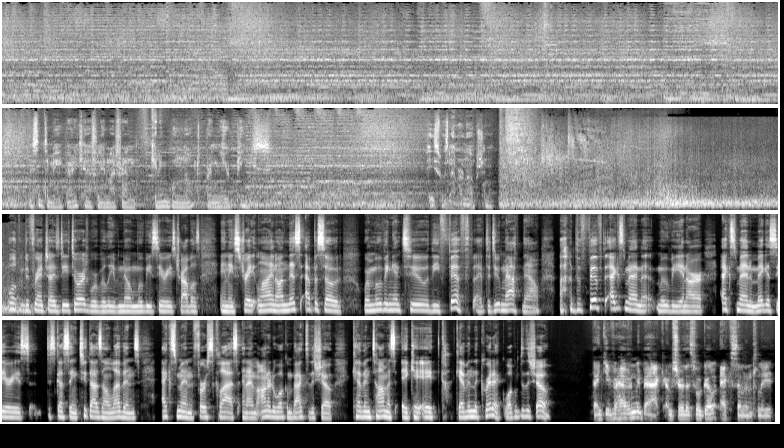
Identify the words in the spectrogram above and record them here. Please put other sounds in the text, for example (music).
Listen to me very carefully, my friend. Killing will not bring you peace. Peace was never an option. Welcome to Franchise Detours, where we believe no movie series travels in a straight line. On this episode, we're moving into the fifth, I have to do math now, uh, the fifth X Men movie in our X Men mega series discussing 2011's X Men First Class. And I'm honored to welcome back to the show Kevin Thomas, AKA Kevin the Critic. Welcome to the show. Thank you for having me back. I'm sure this will go excellently.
